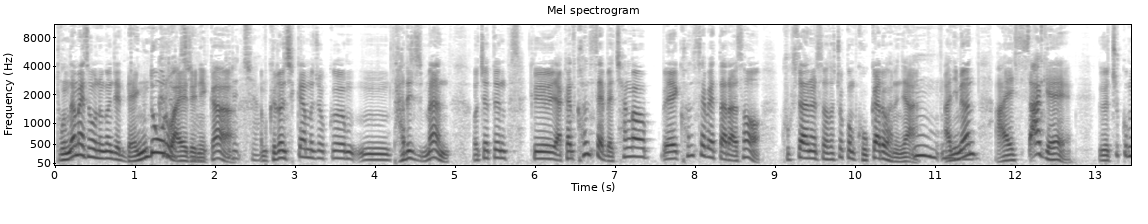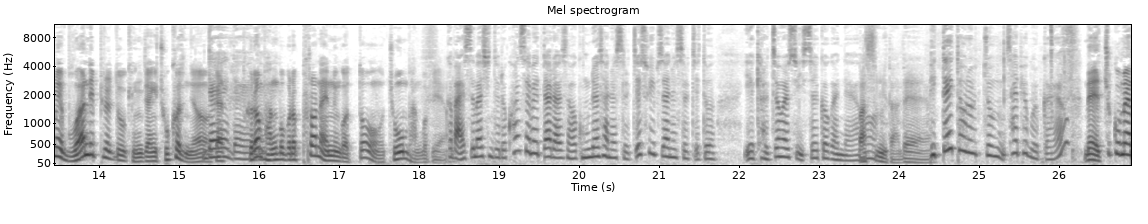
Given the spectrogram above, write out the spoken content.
동남아에서 오는 건 이제 냉동으로 와야 그렇죠. 되니까 그렇죠. 음, 그런 식감은 조금 음, 다르지만 어쨌든 그 약간 컨셉에 창업의 컨셉에 따라서 국산을 써서 조금 고가로 하느냐 음, 음. 아니면 아예 싸게 그 쭈꾸미 무한 리필도 굉장히 좋거든요. 네, 그러니까 네. 그런 방법으로 풀어내는 것도 좋은 방법이에요. 그러니까 말씀하신 대로 컨셉에 따라서 국내산을 쓸지 수입산을 쓸지도 예, 결정할 수 있을 것 같네요. 맞습니다. 네. 빅데이터로 좀 살펴볼까요? 네, 쭈꾸미에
